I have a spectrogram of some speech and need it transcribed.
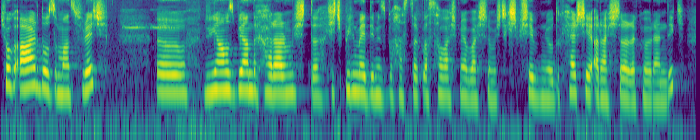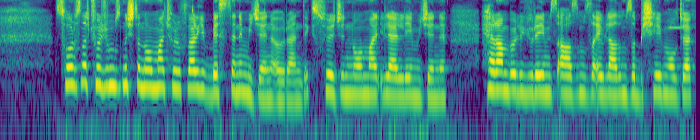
Çok ağırdı o zaman süreç. Ee, dünyamız bir anda kararmıştı. Hiç bilmediğimiz bir hastalıkla savaşmaya başlamıştık. Hiçbir şey bilmiyorduk. Her şeyi araştırarak öğrendik. Sonrasında çocuğumuzun işte normal çocuklar gibi beslenemeyeceğini öğrendik. Sürecin normal ilerleyemeyeceğini, her an böyle yüreğimiz ağzımızda evladımıza bir şey mi olacak,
